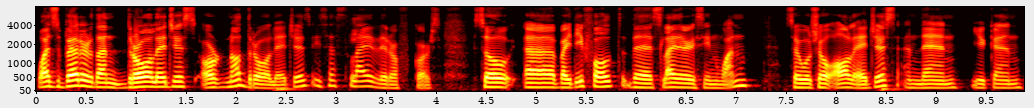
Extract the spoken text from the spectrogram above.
what's better than draw all edges or not draw all edges is a slider, of course. So uh, by default, the slider is in 1, so it will show all edges, and then you can,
